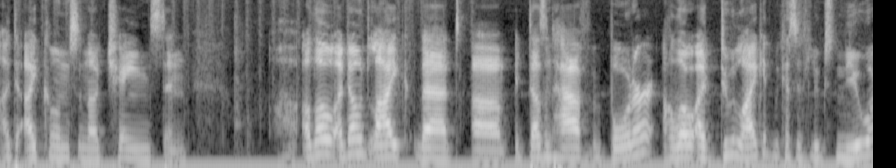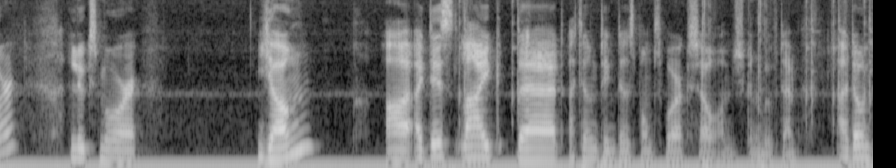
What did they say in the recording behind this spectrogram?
the icons are now changed and uh, although I don't like that um, it doesn't have a border, although I do like it because it looks newer, looks more young. Uh, I dislike that I don't think those bombs work, so I'm just gonna move them. I don't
